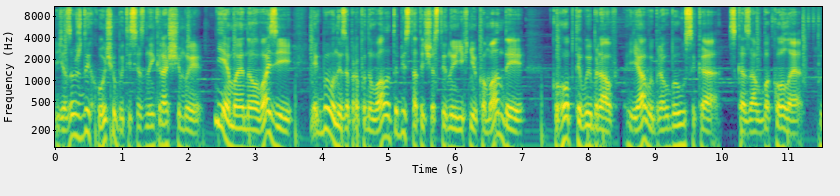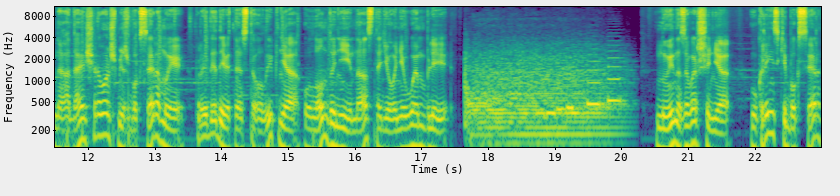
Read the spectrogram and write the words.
Я завжди хочу битися з найкращими. Ні, я маю на увазі, якби вони запропонували тобі стати частиною їхньої команди. Кого б ти вибрав? Я вибрав би Усика, сказав Баколе. Нагадаю, що реванш між боксерами пройде 19 липня у Лондоні на стадіоні Уемблі. Ну і на завершення. Український боксер,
